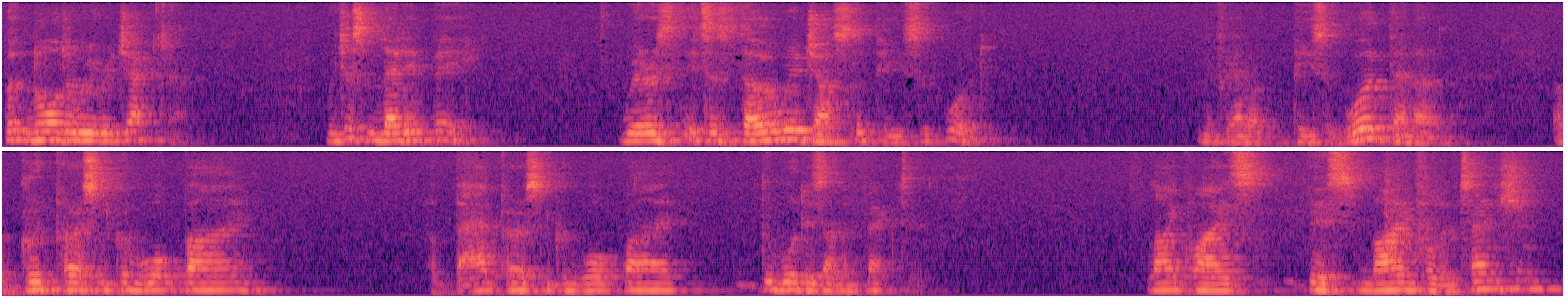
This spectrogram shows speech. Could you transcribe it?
but nor do we reject it. We just let it be. It's as though we're just a piece of wood. And if we have a piece of wood, then a a good person can walk by, a bad person can walk by, the wood is unaffected. Likewise, this mindful attention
